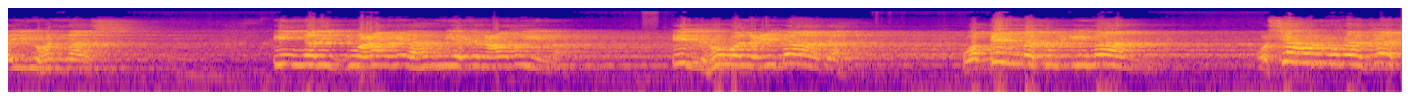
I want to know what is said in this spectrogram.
أيها الناس إن للدعاء أهمية عظيمة إذ هو العبادة وقمة الإيمان وسر المناجاة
